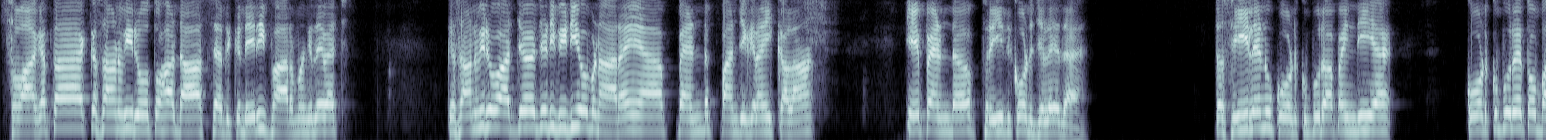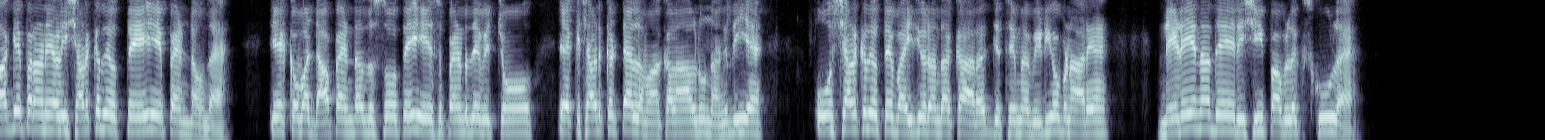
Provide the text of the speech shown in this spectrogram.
ਸਵਾਗਤ ਹੈ ਕਿਸਾਨ ਵੀਰੋ ਤੁਹਾਡਾ ਸਿੱਧਕ ਡੇਰੀ ਫਾਰਮਿੰਗ ਦੇ ਵਿੱਚ। ਕਿਸਾਨ ਵੀਰੋ, ਅੱਜ ਜਿਹੜੀ ਵੀਡੀਓ ਬਣਾ ਰਹੇ ਆ, ਪਿੰਡ ਪੰਜਗਰਾਈ ਕਲਾਂ, ਇਹ ਪਿੰਡ ਫਰੀਦਕੋਟ ਜ਼ਿਲ੍ਹੇ ਦਾ ਹੈ। ਤਹਿਸੀਲ ਇਹਨੂੰ ਕੋਟਕਪੂਰਾ ਪੈਂਦੀ ਹੈ। ਕੋਟਕਪੂਰੇ ਤੋਂ ਬਾਗੇ ਪੁਰਾਣੇ ਵਾਲੀ ਸੜਕ ਦੇ ਉੱਤੇ ਇਹ ਪਿੰਡ ਆਉਂਦਾ ਹੈ। ਇਹ ਇੱਕ ਵੱਡਾ ਪਿੰਡ ਆ ਦੋਸਤੋ ਤੇ ਇਸ ਪਿੰਡ ਦੇ ਵਿੱਚੋਂ ਇੱਕ ਸੜਕ ਢਲਵਾਂ ਕਲਾਂ ਵੱਲ ਨੂੰ ਲੰਘਦੀ ਹੈ। ਉਸ ਸੜਕ ਦੇ ਉੱਤੇ ਬਾਈ ਜੀ ਹੋਰਾਂ ਦਾ ਘਰ, ਜਿੱਥੇ ਮੈਂ ਵੀਡੀਓ ਬਣਾ ਰਿਹਾ, ਨੇੜੇ ਇਹਨਾਂ ਦੇ ਰਿਸ਼ੀ ਪਬਲਿਕ ਸਕੂਲ ਹੈ।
